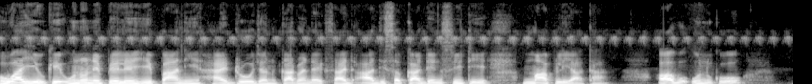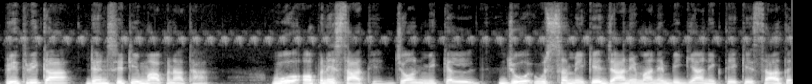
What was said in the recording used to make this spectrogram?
हुआ यूँ कि उन्होंने पहले ही पानी, हाइड्रोजन, कार्बन डाइऑक्साइड आदि सबका डेंसिटी माप लिया था। अब उनको पृथ्वी का डेंसिटी मापना था। वो अपने साथी, जॉन मिकल, जो उस समय के जाने माने वैज्ञानिक थे, के साथ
